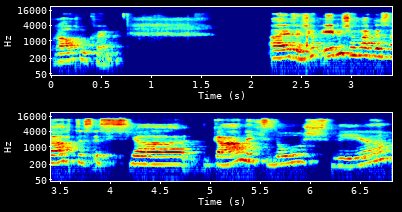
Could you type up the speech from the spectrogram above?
brauchen können. Also, ich habe eben schon mal gesagt, es ist ja gar nicht so schwer,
